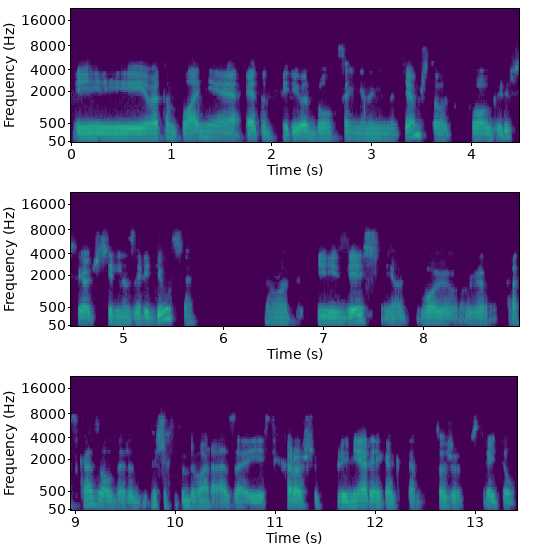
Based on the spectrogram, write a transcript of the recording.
И в этом плане этот период был ценен именно тем, что, говорит, что я очень сильно зарядился, вот. И здесь, я вот Вове уже рассказывал даже сейчас два раза, есть хороший пример, я как-то тоже встретил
